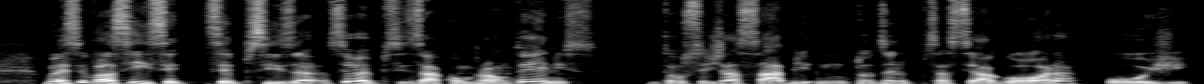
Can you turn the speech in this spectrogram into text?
Mas você fala assim, você, você precisa, você vai precisar comprar um tênis. Então você já sabe, não estou dizendo que precisa ser agora, hoje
